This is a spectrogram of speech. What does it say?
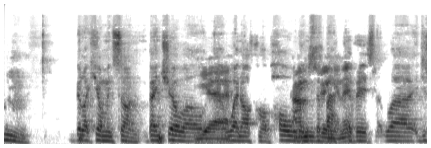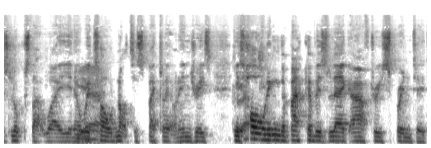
A bit like Heung-min Son. Ben Chilwell Yeah. uh, went off of holding Hamstring, the back of his. Well, it just looks that way. You know, we're told not to speculate on injuries. He's holding the back of his leg after he sprinted,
